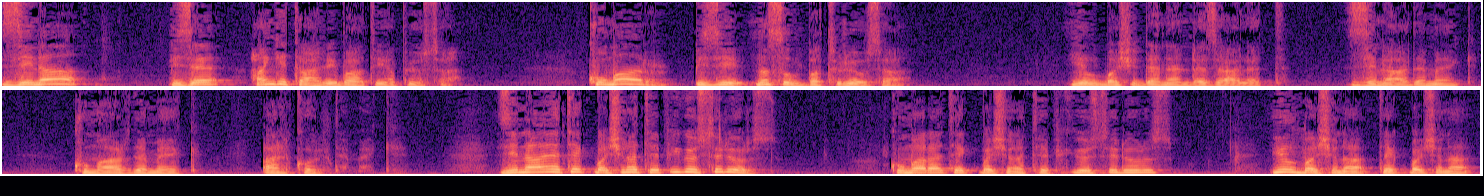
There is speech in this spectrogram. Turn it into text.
zina bize hangi tahribatı yapıyorsa, kumar bizi nasıl batırıyorsa, yılbaşı denen rezalet, zina demek, kumar demek, alkol demek. Zinaya tek başına tepki gösteriyoruz. Kumara tek başına tepki gösteriyoruz. Yılbaşına tek başına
